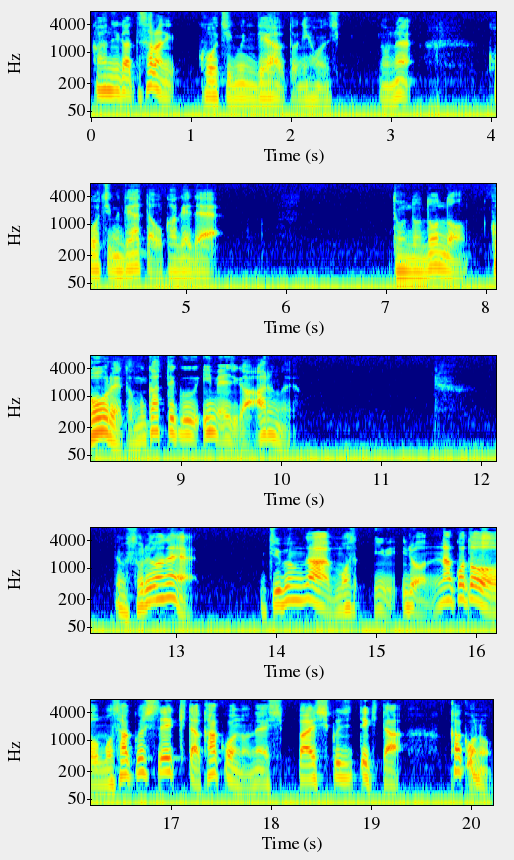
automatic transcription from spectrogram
感じがあってさらにコーチングに出会うと日本のねコーチングに出会ったおかげでどんどんどんゴールへと向かっていくイメージがあるのよ。でもそれはね自分がもいいろんなことを模索してきた過去のね失敗しくじってきた過去の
